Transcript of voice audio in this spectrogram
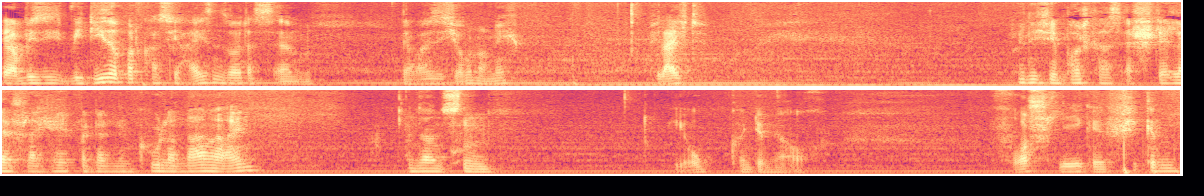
Ja, wie, sie, wie dieser Podcast hier heißen soll, das ähm, ja, weiß ich auch noch nicht. Vielleicht, wenn ich den Podcast erstelle, vielleicht hält mir dann ein cooler Name ein. Ansonsten, jo, könnt ihr mir auch Vorschläge schicken.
